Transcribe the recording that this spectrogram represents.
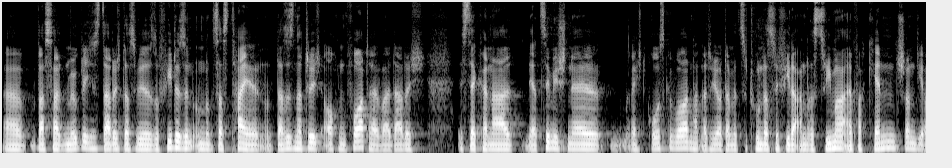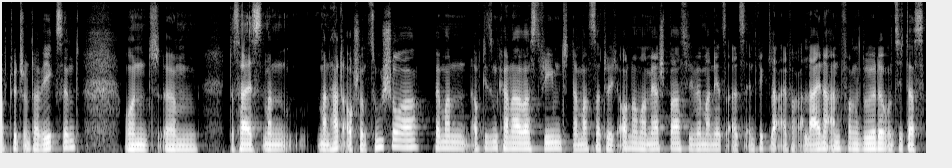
was halt möglich ist dadurch, dass wir so viele sind und uns das teilen. Und das ist natürlich auch ein Vorteil, weil dadurch ist der Kanal ja ziemlich schnell recht groß geworden. Hat natürlich auch damit zu tun, dass wir viele andere Streamer einfach kennen schon, die auf Twitch unterwegs sind. Und ähm, das heißt, man, man hat auch schon Zuschauer, wenn man auf diesem Kanal was streamt. Da macht es natürlich auch nochmal mehr Spaß, wie wenn man jetzt als Entwickler einfach alleine anfangen würde und sich das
